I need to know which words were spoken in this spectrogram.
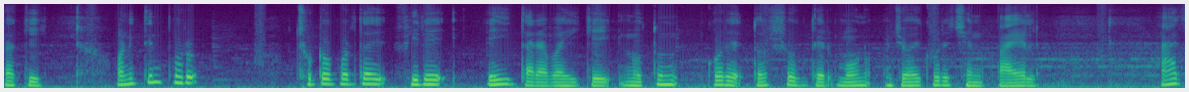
কাকি। অনেকদিন পর ছোট পর্দায় ফিরে এই ধারাবাহিকেই নতুন করে দর্শকদের মন জয় করেছেন পায়েল। আজ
